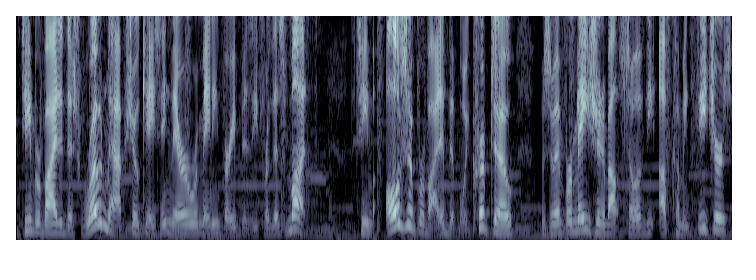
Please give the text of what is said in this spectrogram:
The team provided this roadmap showcasing they are remaining very busy for this month. The team also provided BitBoy Crypto with some information about some of the upcoming features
